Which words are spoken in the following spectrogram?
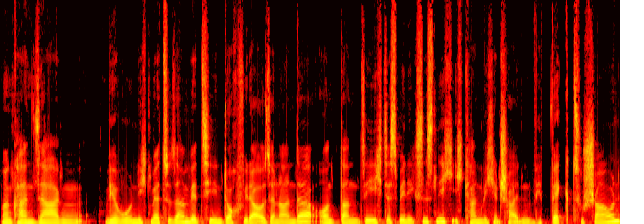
Man kann sagen, wir wohnen nicht mehr zusammen, wir ziehen doch wieder auseinander und dann sehe ich das wenigstens nicht. Ich kann mich entscheiden, wegzuschauen.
